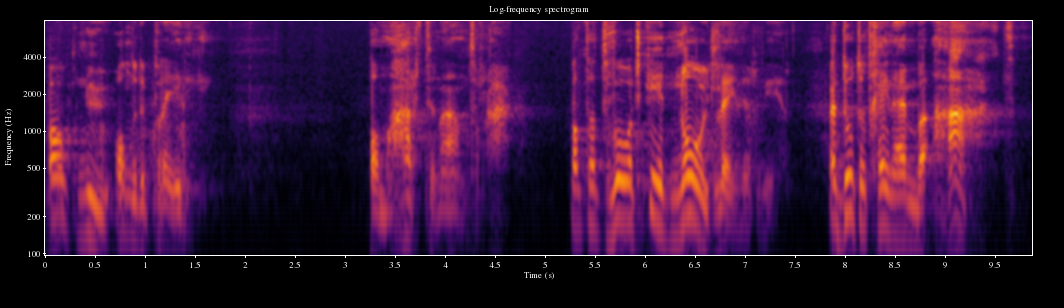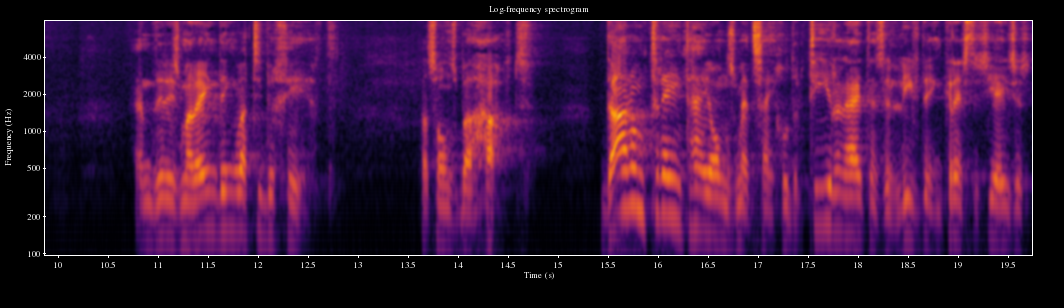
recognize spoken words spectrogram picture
Ook nu onder de prediking om harten aan te raken. Want dat woord keert nooit ledig weer. Het doet hetgeen hem behaagt. En er is maar één ding wat hij begeert. Dat is ons behoud. Daarom treedt hij ons met zijn goedertierenheid en zijn liefde in Christus Jezus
